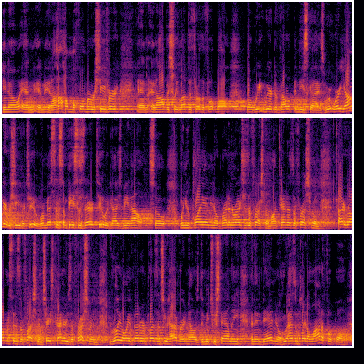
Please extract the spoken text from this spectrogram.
you know, and, and, and I'm a former receiver, and, and obviously love to throw the football. But we, we're developing these guys. We're, we're a younger receiver too. We're missing some pieces there too with guys being out. So when you're playing, you know, Brenden Rice is a freshman, Montana is a freshman, Ty Robinson is a freshman, Chase Penry is a freshman. Really, the only veteran presence you have right now is Dimitri Stanley, and then Dan Daniel, who hasn't played a lot of football.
